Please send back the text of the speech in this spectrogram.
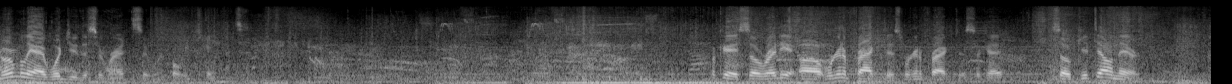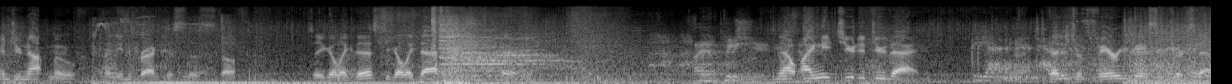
Normally I would do this in red suit, but we can't. Okay, so ready? Uh, we're gonna practice. We're gonna practice, okay? So get down there and do not move. I need to practice this stuff. So you go like this, you go like that. I appreciate Now I need you to do that. The enemy intelligence. That is a very basic trick stab.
